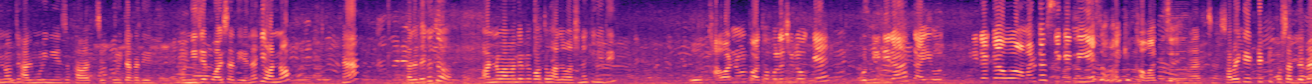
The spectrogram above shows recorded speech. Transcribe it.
অর্ণব ঝালমুড়ি নিয়ে এসে খাওয়াচ্ছে কুড়ি টাকা দিয়ে। ওর নিজের পয়সা দিয়ে। নাকি অর্ণব? হ্যাঁ? তাহলে দেখেছ? অর্ণব আমাদেরকে কত ভালোবাসে। নাকি দিদি? ও খাওয়ানোর কথা বলেছিল ওকে ওর দিদিরা তাই ও কুড়ি টাকা ও আমার কাছ থেকে নিয়ে সবাইকে খাওয়াচ্ছে। আচ্ছা। সবাইকে একটু একটু প্রসাদ দেবে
